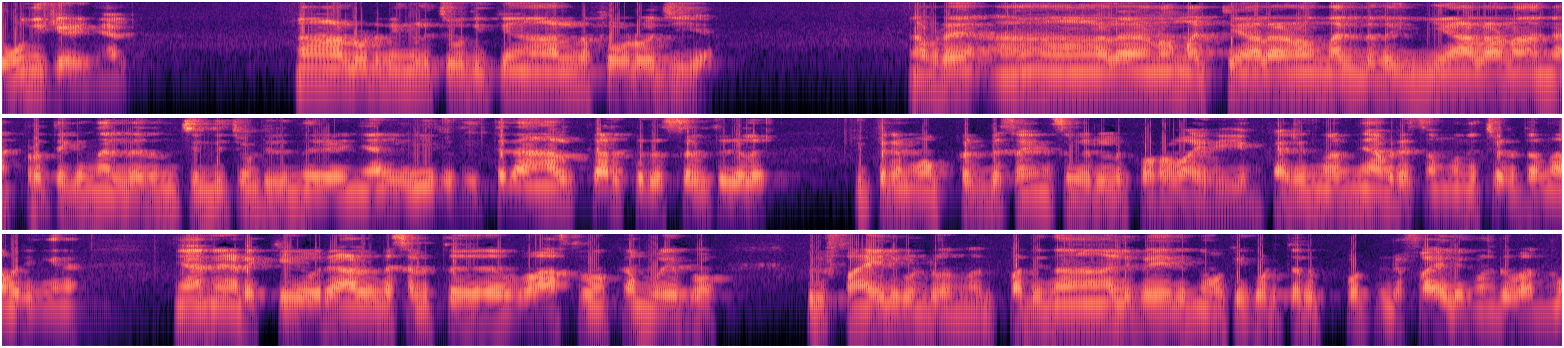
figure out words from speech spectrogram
തോന്നിക്കഴിഞ്ഞാൽ ആ ആളോട് നിങ്ങൾ ചോദിക്കുക ആ ആളിനെ ഫോളോ ചെയ്യുക. അവിടെ ആ ആളാണോ മറ്റേ ആളാണോ നല്ലത് ഈ ആളാണോ അതിനപ്പുറത്തേക്ക് നല്ലതെന്ന് ചിന്തിച്ചുകൊണ്ടിരുന്നു കഴിഞ്ഞാൽ ഈ ഇത്തരം ആൾക്കാർക്ക് റിസൾട്ടുകൾ ഇത്തരം ഒക്കൾട്ട് സയൻസുകളിൽ കുറവായിരിക്കും. കാര്യം എന്ന് പറഞ്ഞാൽ അവരെ സംബന്ധിച്ചിടത്തോളം അവരിങ്ങനെ ഞാൻ ഇടയ്ക്ക് ഒരാളുടെ സ്ഥലത്ത് വാസ്തു നോക്കാൻ പോയപ്പോൾ ഒരു ഫയൽ കൊണ്ടുവന്നു. പതിനാല് പേര് നോക്കി കൊടുത്ത റിപ്പോർട്ടിന്റെ ഫയൽ കൊണ്ടുവന്നു.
